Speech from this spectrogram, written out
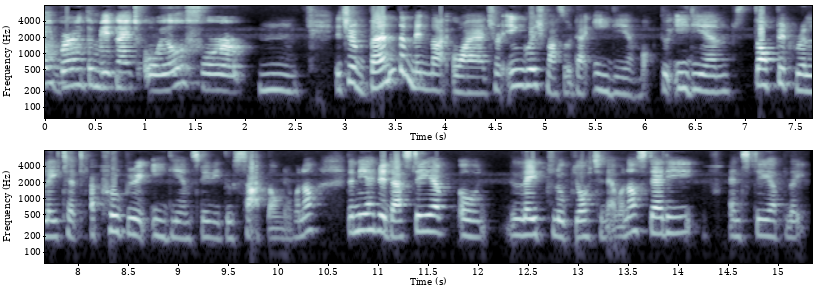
I burned the midnight oil for อืมဒီချို့ band the midnight wire ချို့ English မှာဆိုဒါ idiom ပေါ့သူ idiom topic related appropriate idioms တွေသူစသုံးတယ်ပေါ့နော်တနည်းအားဖြင့်ဒါ stay up ဟို late လို့ပြောချင်တယ်ပေါ့နော် study and stay up late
